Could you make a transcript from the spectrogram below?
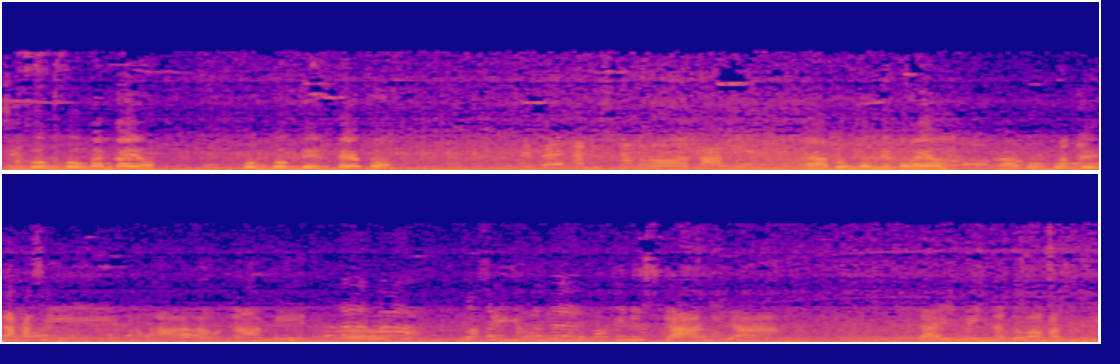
Si Bongbong. Ma'am, kayo? Bongbong din. Kayo po? Siyempre, nagis na ko sa akin. Ah, Bongbong din po kayo? Ah, Bongbong din. Maganda kasi nung araw namin. Ah, Kasi yung pinusgahan siya, dahil may nagawa kasi si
